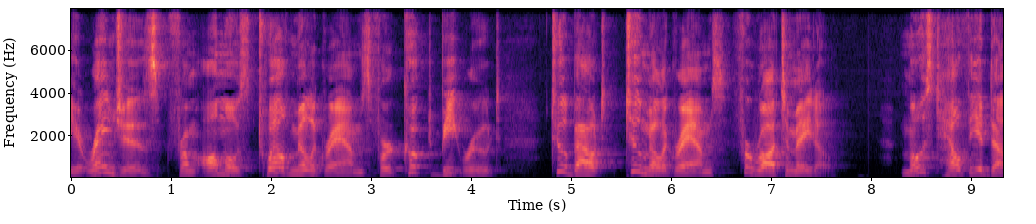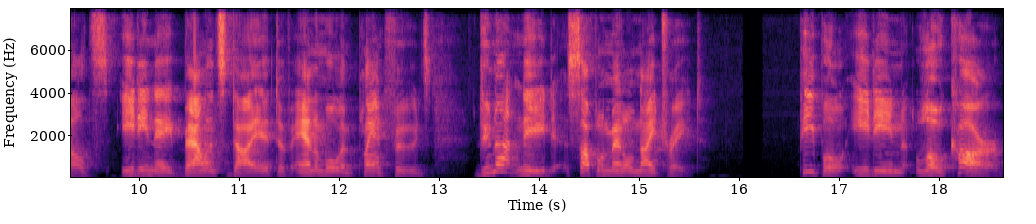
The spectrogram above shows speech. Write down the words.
It ranges from almost 12 milligrams for cooked beetroot to about 2 milligrams for raw tomato. Most healthy adults eating a balanced diet of animal and plant foods do not need supplemental nitrate. People eating low carb,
